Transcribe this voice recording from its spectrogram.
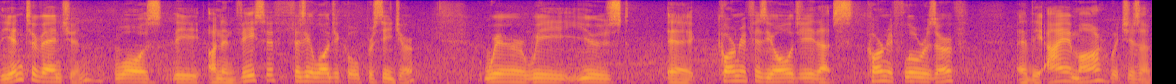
The intervention was the, an invasive physiological procedure where we used uh, coronary physiology, that's coronary flow reserve, uh, the IMR, which is a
